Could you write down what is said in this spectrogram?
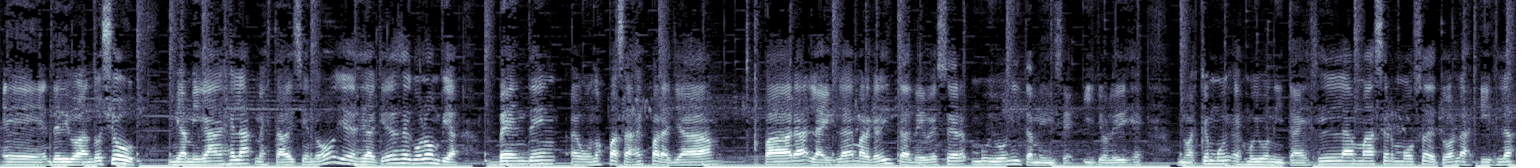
eh, de Divagando Show, mi amiga Ángela me estaba diciendo, oye, desde aquí, desde Colombia, venden eh, unos pasajes para allá, para la isla de Margarita. Debe ser muy bonita, me dice. Y yo le dije, no es que es muy bonita, es la más hermosa de todas las islas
